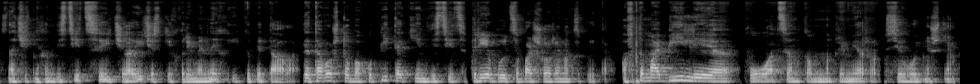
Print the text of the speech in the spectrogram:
значительных инвестиций, человеческих, временных и капитала. Для того, чтобы окупить такие инвестиции, требуется большой рынок сбыта. Автомобили по оценкам, например, сегодняшним,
